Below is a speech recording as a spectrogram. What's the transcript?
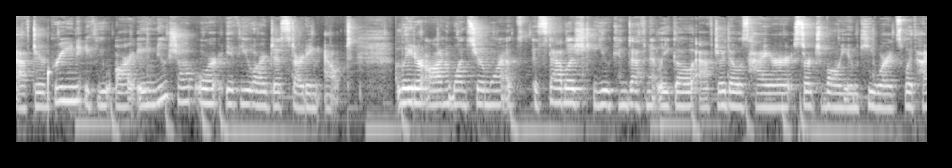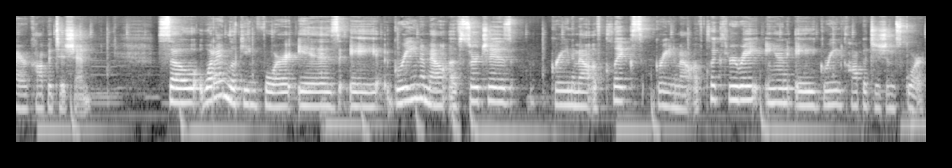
after green if you are a new shop or if you are just starting out. Later on, once you're more established, you can definitely go after those higher search volume keywords with higher competition. So what I'm looking for is a green amount of searches, green amount of clicks, green amount of click-through rate, and a green competition score.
